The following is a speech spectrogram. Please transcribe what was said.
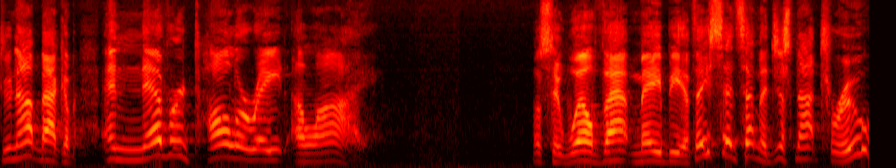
Do not back up. And never tolerate a lie. They'll say, well, that may be. If they said something that's just not true,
